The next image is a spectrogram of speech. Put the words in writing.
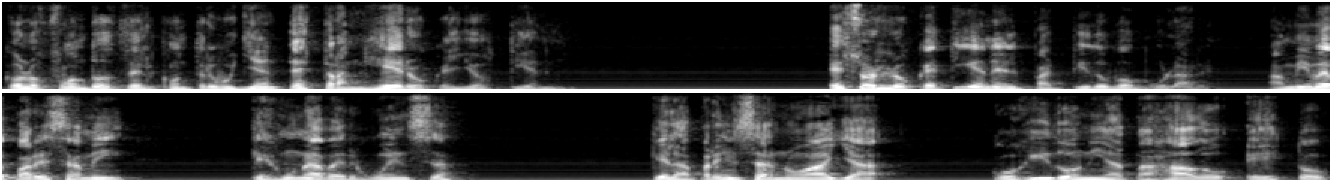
con los fondos del contribuyente extranjero que ellos tienen. Eso es lo que tiene el Partido Popular. A mí me parece a mí que es una vergüenza que la prensa no haya cogido ni atajado esto,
